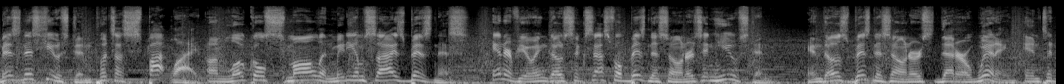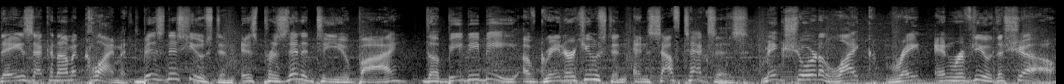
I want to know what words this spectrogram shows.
Business Houston puts a spotlight on local small and medium sized business, interviewing those successful business owners in Houston and those business owners that are winning in today's economic climate. Business Houston is presented to you by the BBB of Greater Houston and South Texas. Make sure to like, rate, and review the show.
